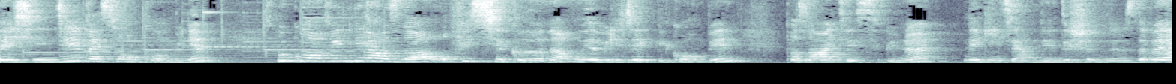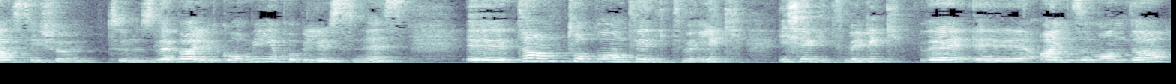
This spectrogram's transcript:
Beşinci ve son kombinim. Bu kombin biraz daha ofis şıklığına uyabilecek bir kombin. Pazartesi günü ne giyeceğim diye düşündüğünüzde beyaz tişörtünüzle böyle bir kombin yapabilirsiniz. E, tam toplantıya gitmelik, işe gitmelik ve e, aynı zamanda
